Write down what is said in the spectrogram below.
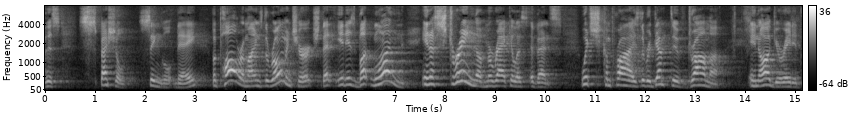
this special single day. But Paul reminds the Roman church that it is but one in a string of miraculous events which comprise the redemptive drama inaugurated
